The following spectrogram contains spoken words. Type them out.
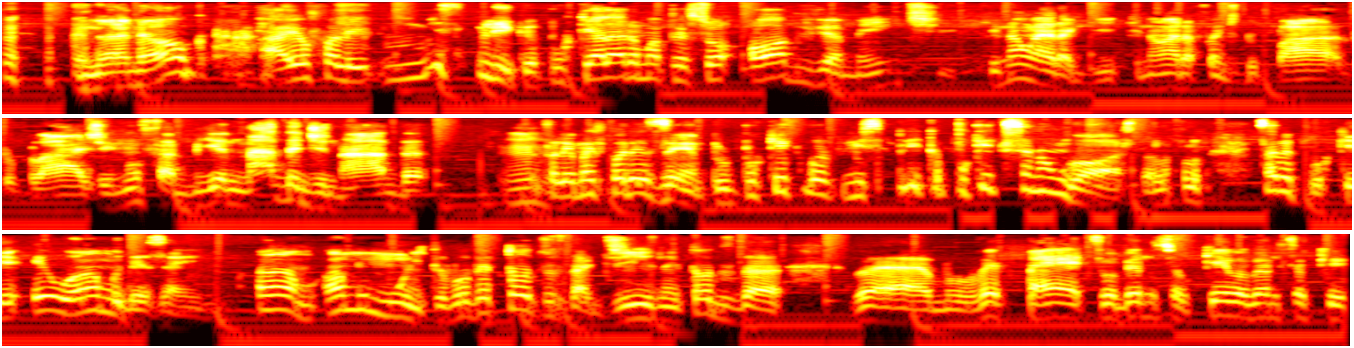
Não é não? Aí eu falei, me explica, porque ela era uma pessoa, obviamente, que não era geek, não era fã de dublagem, não sabia nada de nada. Hum. Eu falei, mas por exemplo, por que, que me explica por que, que você não gosta? Ela falou, sabe por quê? Eu amo desenho, amo, amo muito. Eu vou ver todos da Disney, todos da. É, vou ver Pets, vou ver não sei o quê, vou ver não sei o quê.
